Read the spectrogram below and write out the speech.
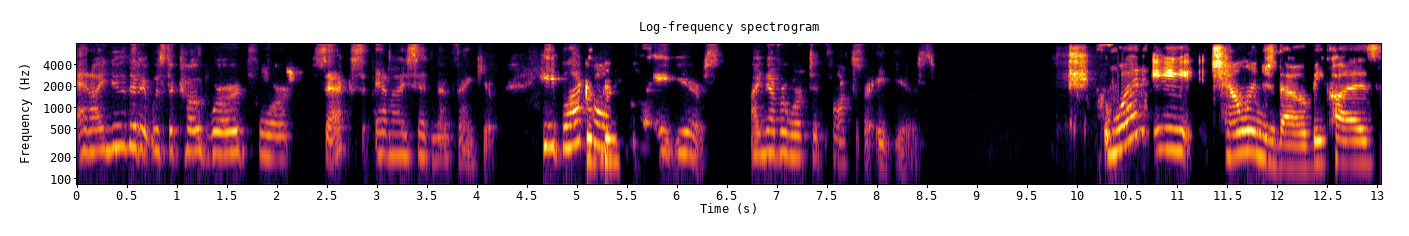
And I knew that it was the code word for sex. And I said, no, thank you. He blackballed me for eight years. I never worked at Fox for eight years. What a challenge, though, because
